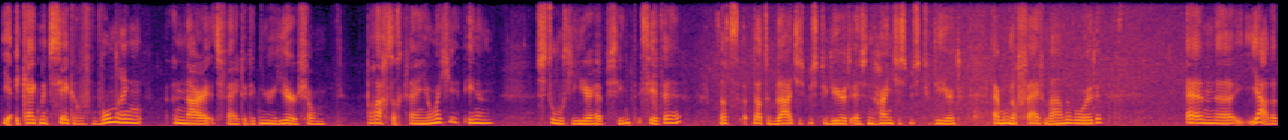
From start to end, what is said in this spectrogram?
ja, ik kijk met zekere verwondering naar het feit dat ik nu hier zo'n prachtig klein jongetje in een stoeltje hier heb zien zitten. Hè? Dat, dat de blaadjes bestudeert en zijn handjes bestudeert. Hij moet nog vijf maanden worden. En uh, ja, dat,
